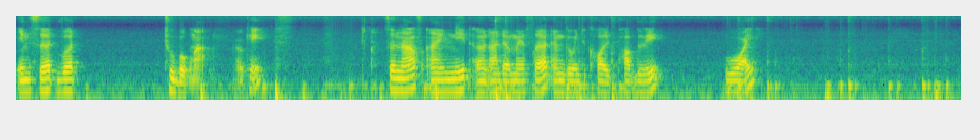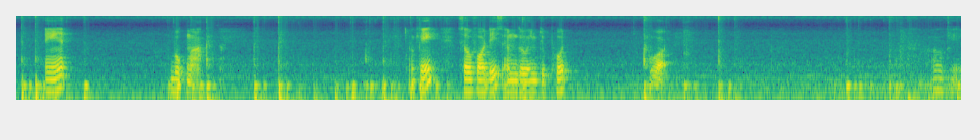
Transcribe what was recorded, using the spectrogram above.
Insert word to bookmark okay? So now I need another method. I'm going to call it public. Void add bookmark. Okay? So for this I'm going to put what okay.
